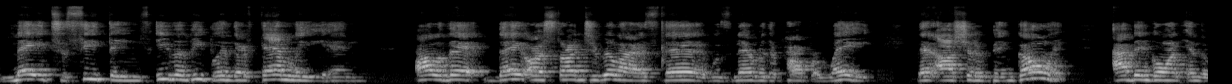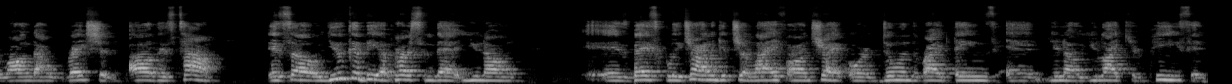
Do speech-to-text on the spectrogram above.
made to see things, even people in their family and all of that, they are starting to realize that was never the proper way that I should have been going. I've been going in the wrong direction all this time. And so you could be a person that, you know, is basically trying to get your life on track or doing the right things and, you know, you like your peace and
